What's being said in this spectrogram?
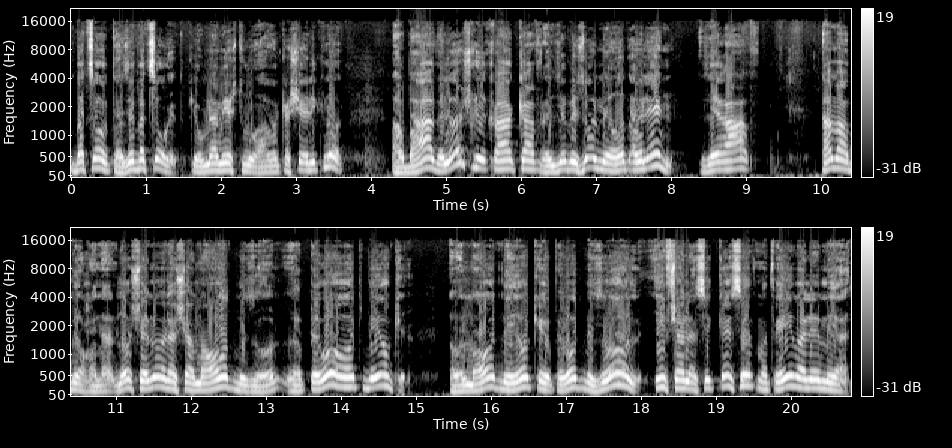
בצורת, זה בצורת, כי אמנם יש תבואה, אבל קשה לקנות. ארבעה ולא שכיחה כפלה, זה בזול מאוד, אבל אין, זה רעב. אמר רבי יוחנן, לא שנו אלא שהמעות בזול והפירות ביוקר. אבל מעות ביוקר, פירות בזול, אי אפשר להשיג כסף, מתריעים עליהם מיד.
